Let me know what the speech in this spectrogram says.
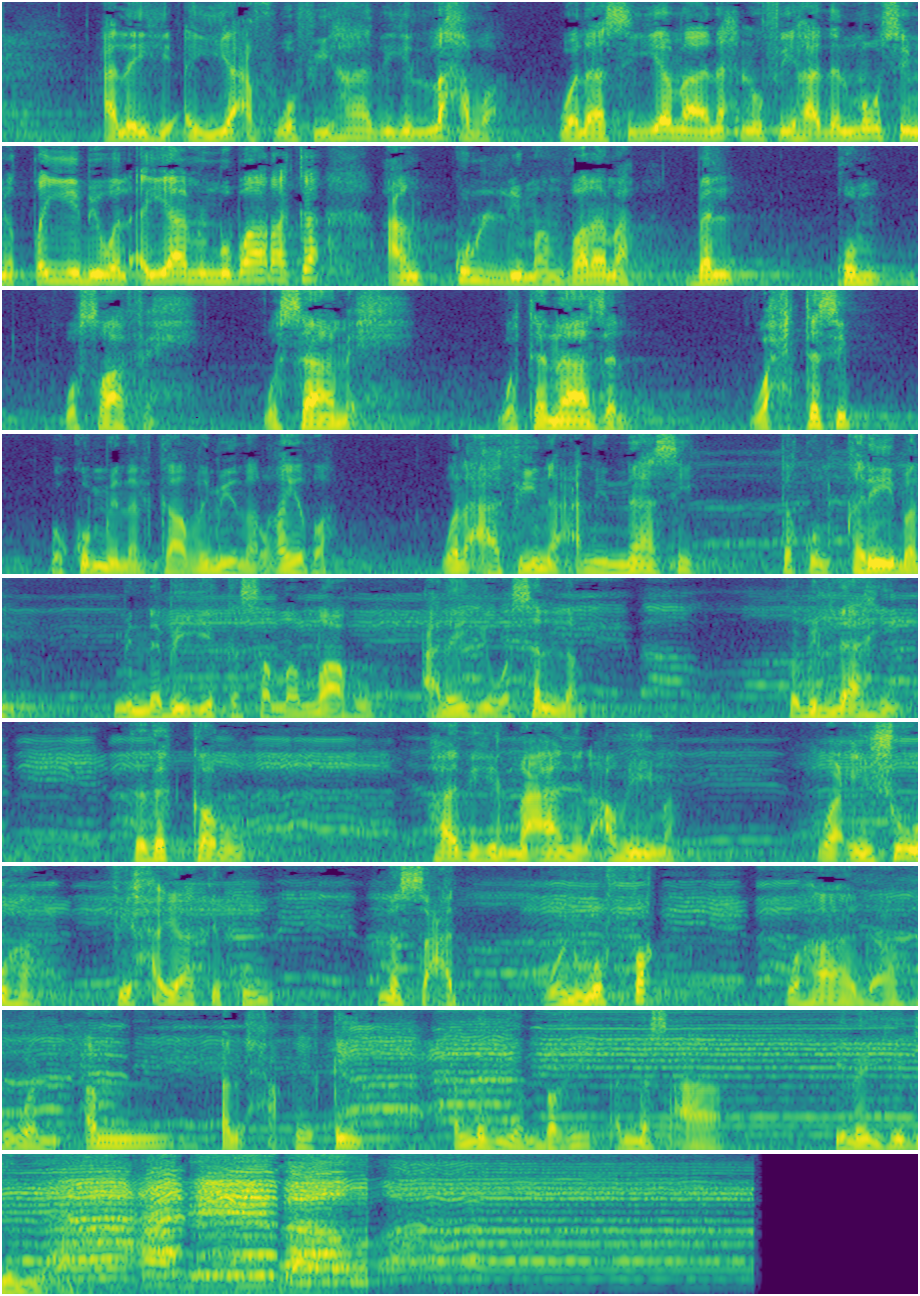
عليه أن يعفو في هذه اللحظة ولا سيما نحن في هذا الموسم الطيب والأيام المباركة عن كل من ظلمه. بل قم وصافح وسامح وتنازل واحتسب وكن من الكاظمين الغيظة. والعافين عن الناس تكن قريبا من نبيك صلى الله عليه وسلم. فبالله تذكروا هذه المعاني العظيمة وعيشوها في حياتكم نسعد ونوفق وهذا هو الأمن الحقيقي الذي ينبغي أن نسعى إليه جميعا.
